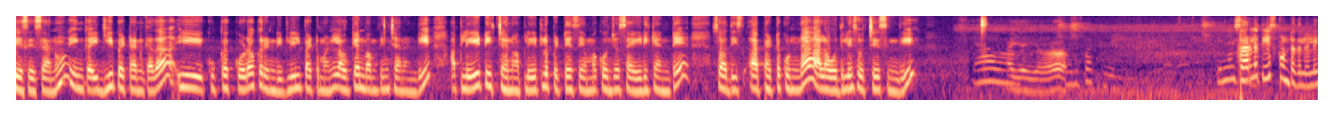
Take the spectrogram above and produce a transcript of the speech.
చేసేసాను. ఇంకా ఇడ్లీ పెట్టాను కదా. ఈ కుక్కకు కూడా ఒక రెండు ఇడ్లీలు పెట్టమని లౌక్యాన్ని పంపించానండి. ఆ ప్లేట్ ఇచ్చాను. ఆ ప్లేట్లో పెట్టేసి అమ్మ కొంచెం సైడ్కి అంటే సో అది పెట్టకుండా అలా వదిలేసి వచ్చేసింది. అయ్యయ్యో. సర్లే తీసుకుంటుంది లేలి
